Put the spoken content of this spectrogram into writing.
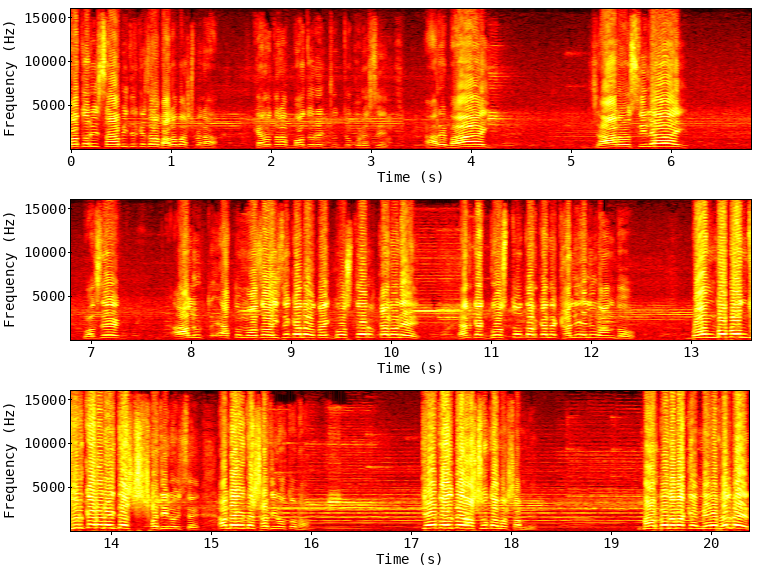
বদরি সাহাবিদেরকে যারা ভালোবাসবে না কেন তারা বদরের যুদ্ধ করেছে? আরে ভাই যার ওসিলাই বলছে আলু এত মজা হয়েছে কেন? কয়েক গোস্তের কারণে? এনকে গোস্ত নেই, খালি আলু রান্ধ। বঙ্গবন্ধুর কারণে এই দেশ স্বাধীন হয়েছে। আর না এই স্বাধীন হতো না। কে বলবে আসুক আমার সামনে। মারবেন আমাকে মেরে ফেলবেন?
